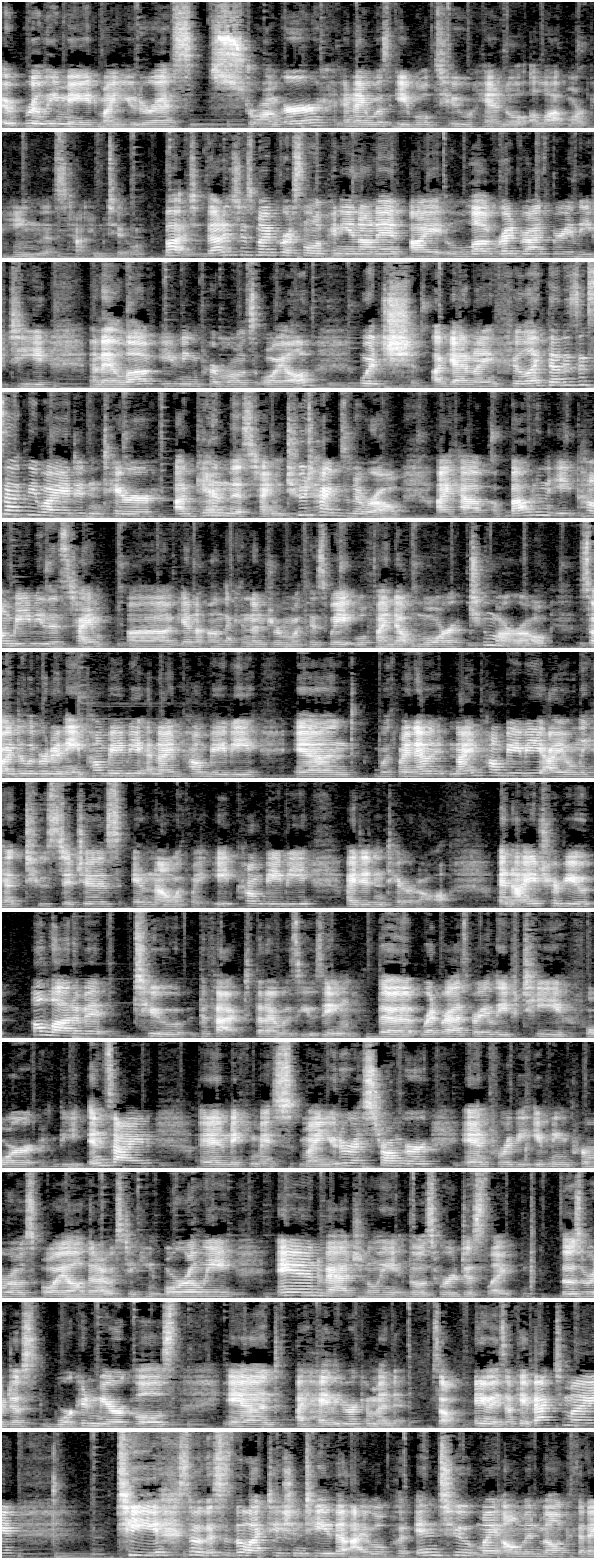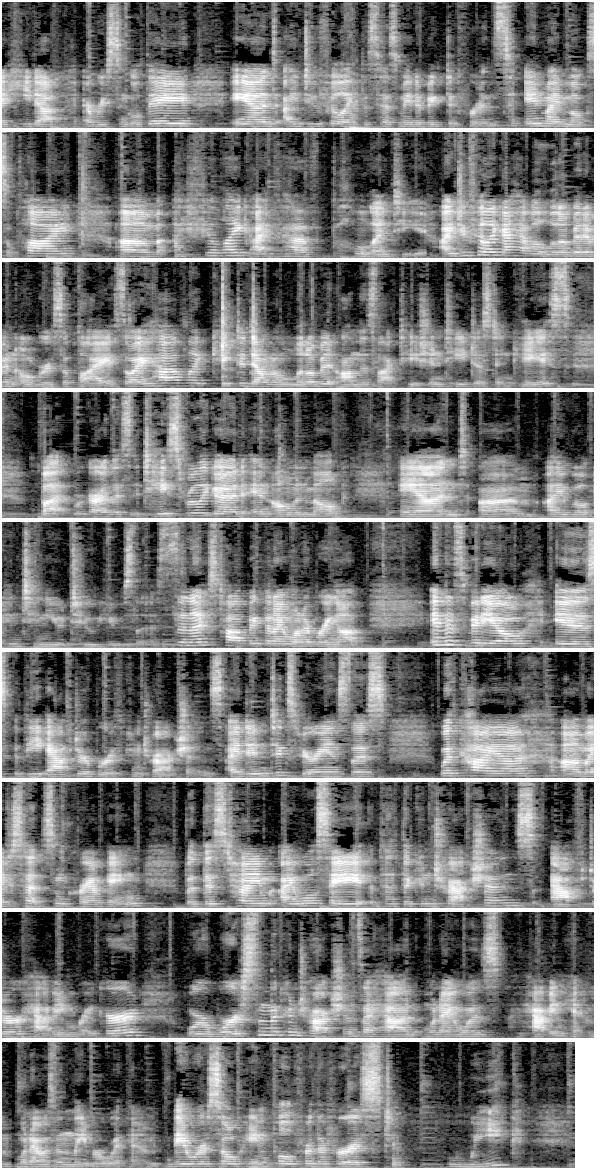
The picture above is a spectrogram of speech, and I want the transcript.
it really made my uterus stronger and I was able to handle a lot more pain this time too. But that is just my personal opinion on it. I love red raspberry leaf tea and I love evening primrose oil, which again, I feel like that is exactly why I didn't tear again this time, two times in a row. I have about an eight pound baby this time, uh, again on the conundrum with his weight. We'll find out more tomorrow. So I delivered an eight pound baby, a nine pound baby, and with my nine, pound baby, I only had two stitches. And now with my eight pound baby, I didn't tear at all. And I attribute a lot of it to the fact that I was using the red raspberry leaf tea for the inside and making my, my uterus stronger and for the evening primrose oil that I was taking orally and vaginally. Those were just like, those were just working miracles and I highly recommend it. So anyways, okay, back to my tea. So this is the lactation tea that I will put into my almond milk that I heat up every single day. And I do feel like this has made a big difference in my milk supply. Um, I feel like I have plenty. I do feel like I have a little bit of an oversupply. So I have like kicked it down a little bit on this lactation tea just in case. But regardless, it tastes really good in almond milk and um, I will continue to use this. The next topic that I wanna bring up in this video is the afterbirth contractions. I didn't experience this with Kaya, um, I just had some cramping, but this time I will say that the contractions after having Riker were worse than the contractions I had when I was having him, when I was in labor with him. They were so painful for the first week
